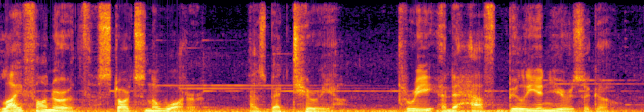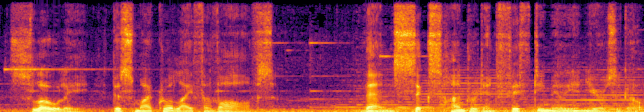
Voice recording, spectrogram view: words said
Life on Earth starts in the water as bacteria three and a half billion years ago. Slowly, this microlife evolves. Then, 650 million years ago,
